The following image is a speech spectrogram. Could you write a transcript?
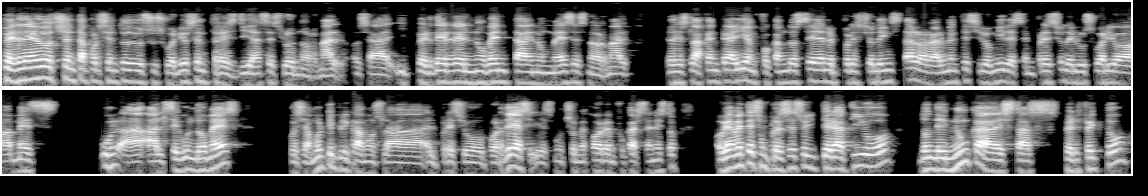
perder el 80% de los usuarios en tres días es lo normal. O sea, y perder el 90% en un mes es normal. Entonces, la gente ahí enfocándose en el precio de install, realmente si lo mides en precio del usuario a mes, al segundo mes, pues ya multiplicamos la, el precio por 10 y es mucho mejor enfocarse en esto. Obviamente es un proceso iterativo donde nunca estás perfecto,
